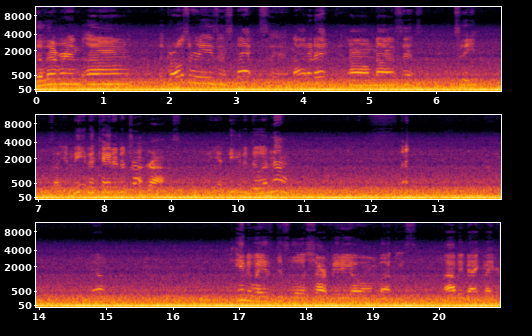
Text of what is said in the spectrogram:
delivering um, the groceries and snacks and all of that um, nonsense to you. So you need to cater to truck drivers. And you need to do it now. yeah. Anyways, just a little short video on Buc-ee's. I'll be back later.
